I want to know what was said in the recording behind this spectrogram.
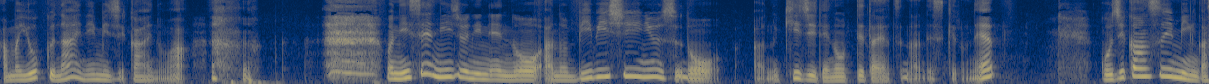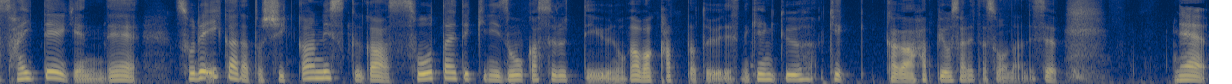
あんま良くないね短いのは。2022年のあの BBC ニュースのあの記事で載ってたやつなんですけどね5時間睡眠が最低限でそれ以下だと疾患リスクが相対的に増加するっていうのが分かったというですね研究結果が発表されたそうなんです。ね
